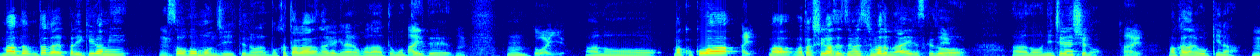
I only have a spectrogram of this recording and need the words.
まあ、だただやっぱり池上うん。総本門寺っていうのは語らなきゃいけないのかなと思っていて、はい。うん。うん。とはいえ。あのーまあ、ここは、はい。まあ、私が説明するまでもないですけど、あの日蓮宗の、はい。まあ、かなり大きな、うん。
